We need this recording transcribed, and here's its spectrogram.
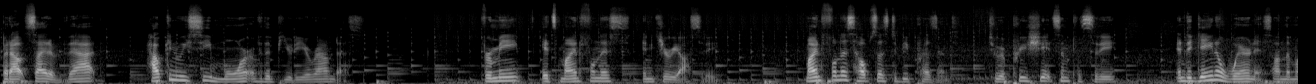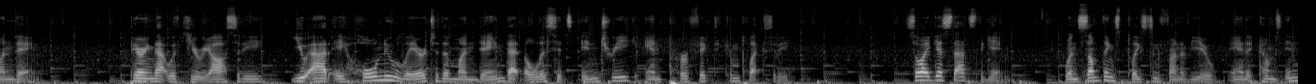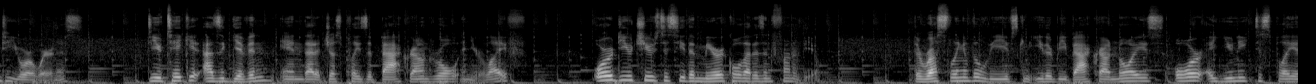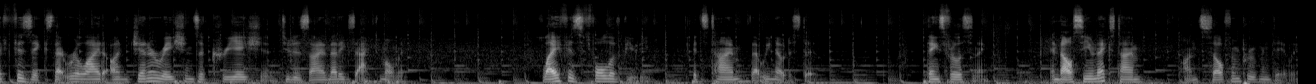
But outside of that, how can we see more of the beauty around us? For me, it's mindfulness and curiosity. Mindfulness helps us to be present, to appreciate simplicity, and to gain awareness on the mundane. Pairing that with curiosity, you add a whole new layer to the mundane that elicits intrigue and perfect complexity. So I guess that's the game. When something's placed in front of you and it comes into your awareness, do you take it as a given and that it just plays a background role in your life? Or do you choose to see the miracle that is in front of you? The rustling of the leaves can either be background noise or a unique display of physics that relied on generations of creation to design that exact moment. Life is full of beauty. It's time that we noticed it. Thanks for listening, and I'll see you next time on Self Improvement Daily.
